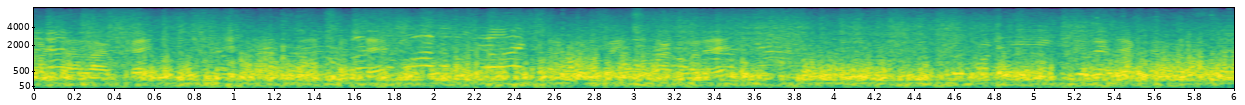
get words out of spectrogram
প্রায় গভীর সাগরে অনেক দূরে দেখা যাচ্ছে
